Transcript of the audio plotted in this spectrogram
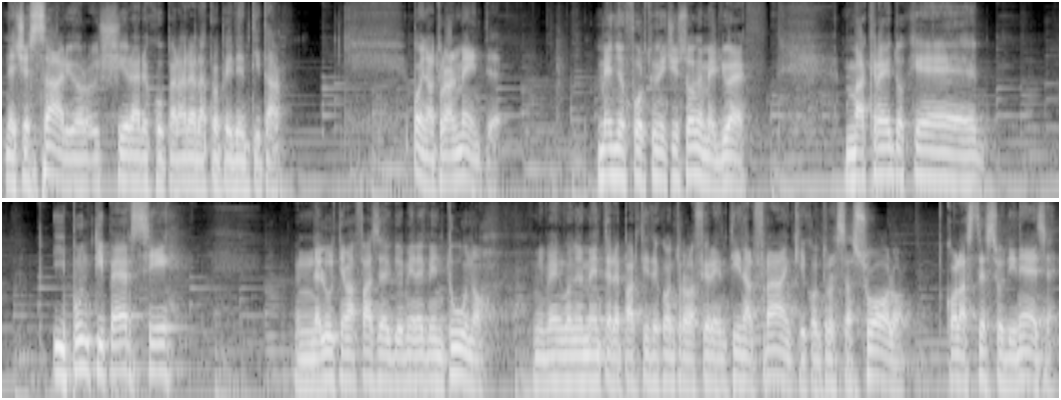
necessario riuscire a recuperare la propria identità. Poi naturalmente, meno infortuni ci sono meglio è, ma credo che i punti persi nell'ultima fase del 2021, mi vengono in mente le partite contro la Fiorentina al Franchi, contro il Sassuolo, con la stessa Udinese,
